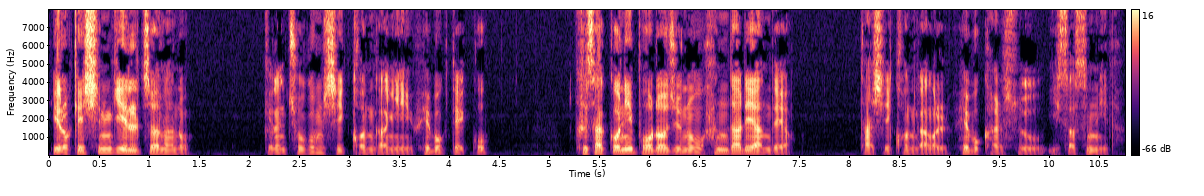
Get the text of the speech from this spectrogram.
이렇게 심기일전한 후 그는 조금씩 건강이 회복됐고 그 사건이 벌어진 후 한 달이 안 되어 다시 건강을 회복할 수 있었습니다.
